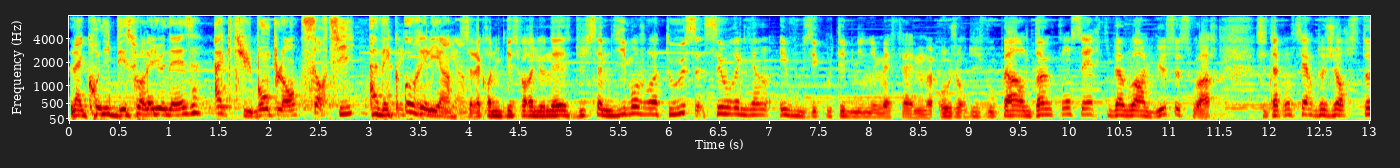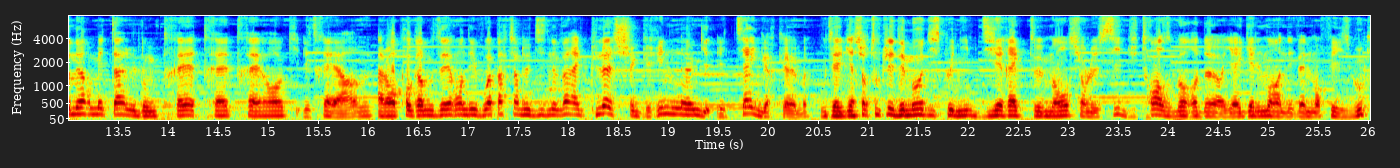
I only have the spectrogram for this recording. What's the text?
La chronique des soirées lyonnaises, actu, bon plan, sortie avec Aurélien. C'est la chronique des soirées lyonnaises du samedi. Bonjour à tous, c'est Aurélien et vous écoutez Millennium FM. Aujourd'hui, je vous parle d'un concert qui va avoir lieu ce soir. C'est un concert de genre stoner metal, donc très très très rock et très hard. Alors au programme, vous avez rendez-vous à partir de 19h avec Clutch, Green Lung et Tiger Cub. Vous avez bien sûr toutes les démos disponibles directement sur le site du Transborder. Il y a également un événement Facebook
